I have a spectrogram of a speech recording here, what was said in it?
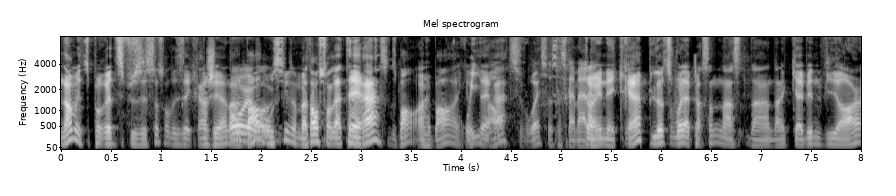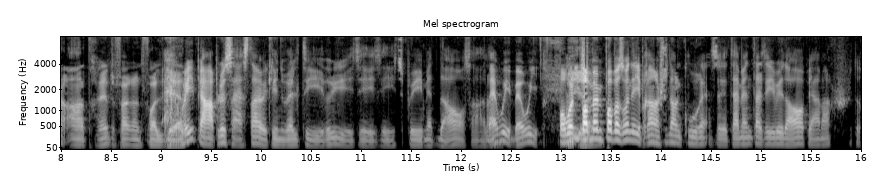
non, mais tu pourrais diffuser ça sur des écrans géants dans Oh, le bar oui, aussi. Là. Mettons sur la terrasse du bar, un bar avec Oui, une bon, terrasse. tu vois, ça, ça serait Tu as malade. un écran, puis là, tu vois la personne dans, dans, dans la cabine VR en train de faire une folle Ben oui, puis en plus, à cette heure, avec les nouvelles TV, tu peux les mettre dehors. Ça Ben oui, ben oui. Pas, Puis, pas euh, même pas besoin de les brancher dans le courant. Tu amènes ta TV dehors, puis elle marche. tout.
